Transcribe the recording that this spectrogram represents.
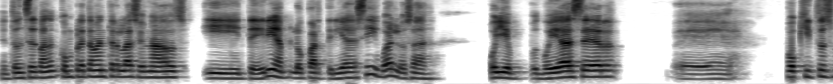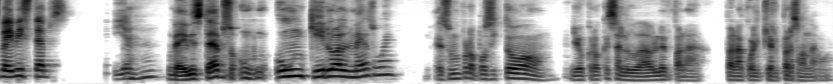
Entonces van completamente relacionados y te diría, lo partiría así igual, o sea, oye, pues voy a hacer eh, poquitos baby steps. Y Baby steps, un, kilo al mes, güey. Es un propósito, yo creo que saludable para, para cualquier persona, güey.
